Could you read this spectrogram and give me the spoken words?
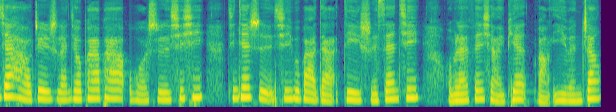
大家好，这里是篮球啪啪，我是西西。今天是西西播报的第十三期，我们来分享一篇网易文章：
